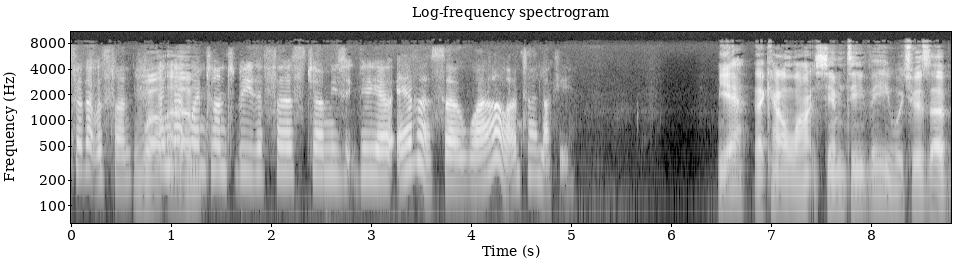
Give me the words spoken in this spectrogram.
so that was fun. Well, and that um, went on to be the first uh, music video ever. So wow, aren't I lucky? Yeah, that kind of launched MTV, which was a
